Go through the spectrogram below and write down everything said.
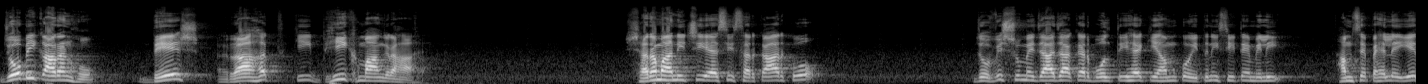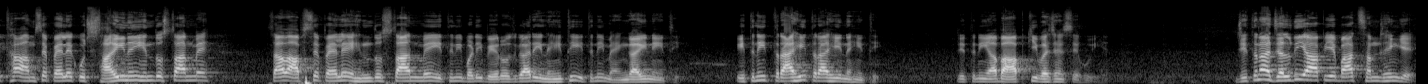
जो भी कारण हो देश राहत की भीख मांग रहा है। शर्म आनी चाहिए ऐसी सरकार को, जो विश्व में जा जाकर बोलती है कि हमको इतनी सीटें मिली, हमसे पहले ये था, हमसे पहले कुछ था ही नहीं हिंदुस्तान में। साहब, आपसे पहले हिंदुस्तान में इतनी बड़ी बेरोजगारी नहीं थी, इतनी महँगाई नहीं थी, इतनी त्राही त्राही नहीं थी, जितनी अब आपकी वजह से हुई है। जितना जल्दी आप ये बात समझेंगे,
